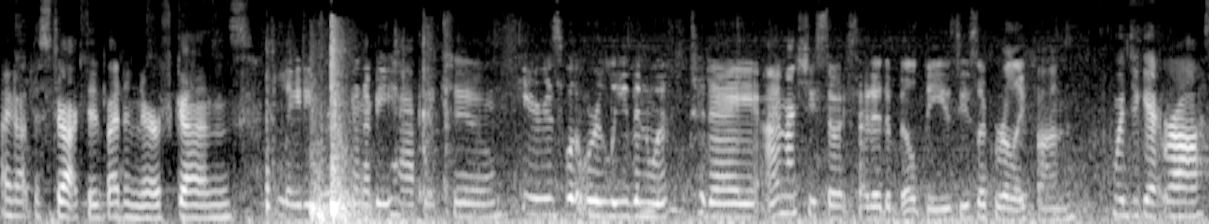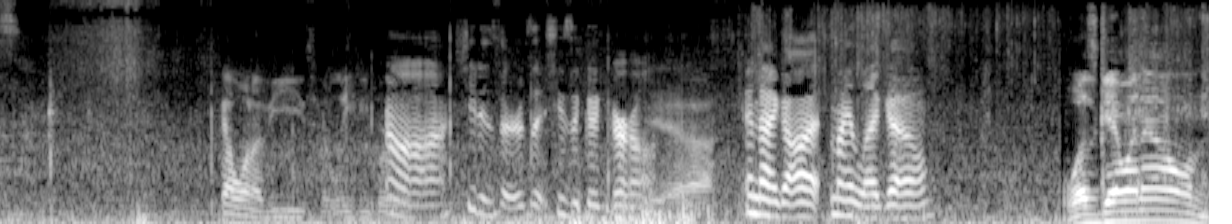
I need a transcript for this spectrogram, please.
I got distracted by the Nerf guns. Lady was gonna be happy too. Here's what we're leaving with today. I'm actually so excited to build these. These look really fun. What'd you get, Ross? Got one of these for Lady Bird. Aw, she deserves it. She's a good girl. Yeah. And I got my Lego. What's going on?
